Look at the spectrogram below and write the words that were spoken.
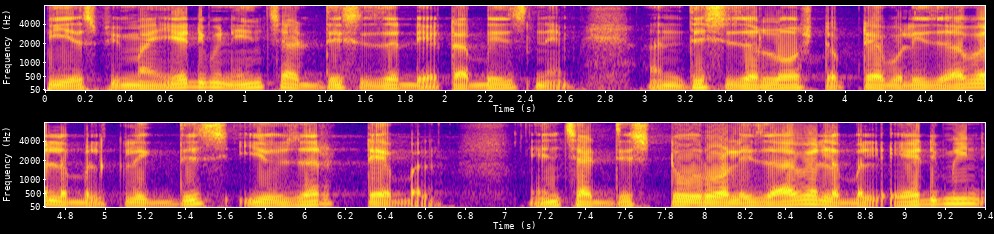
PHP my admin inside this is a database name and this is a list of table is available click this user table inside this two role is available admin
